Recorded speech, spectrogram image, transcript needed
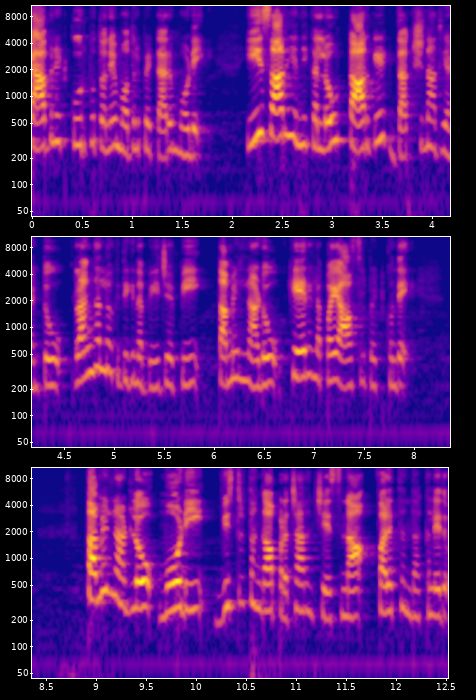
కేబినెట్ కూర్పుతోనే మొదలుపెట్టారు మోడీ. ఈసారి ఎన్నికల్లో టార్గెట్ దక్షిణాది అంటూ రంగంలోకి దిగిన బీజేపీ తమిళనాడు కేరళపై ఆశలు పెట్టుకుంది. తమిళనాడులో మోడీ విస్తృతంగా ప్రచారం చేసినా ఫలితం దక్కలేదు.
